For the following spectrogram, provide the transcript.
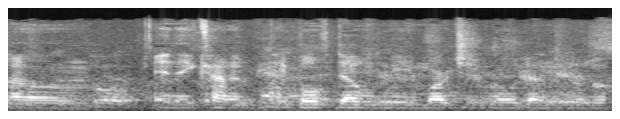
um, and they kind of they both doubled me, and Mark just rolled down the middle.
